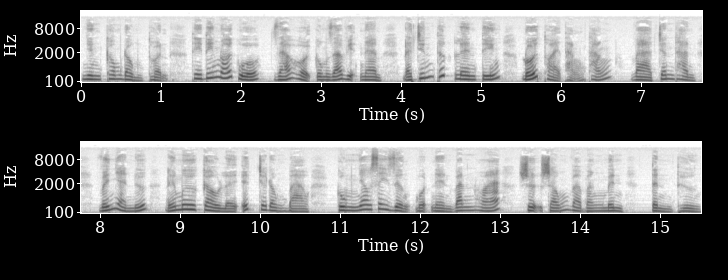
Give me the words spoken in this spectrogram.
nhưng không đồng thuận thì tiếng nói của Giáo hội Công giáo Việt Nam đã chính thức lên tiếng đối thoại thẳng thắn và chân thành với nhà nước để mưu cầu lợi ích cho đồng bào, cùng nhau xây dựng một nền văn hóa, sự sống và văn minh, tình thương.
